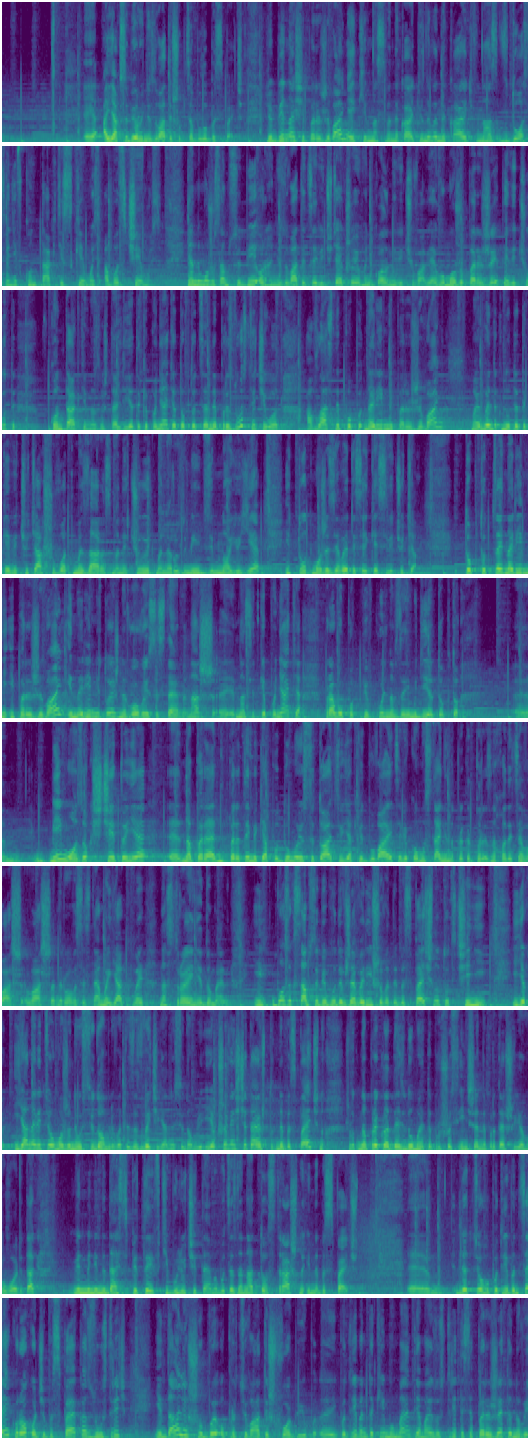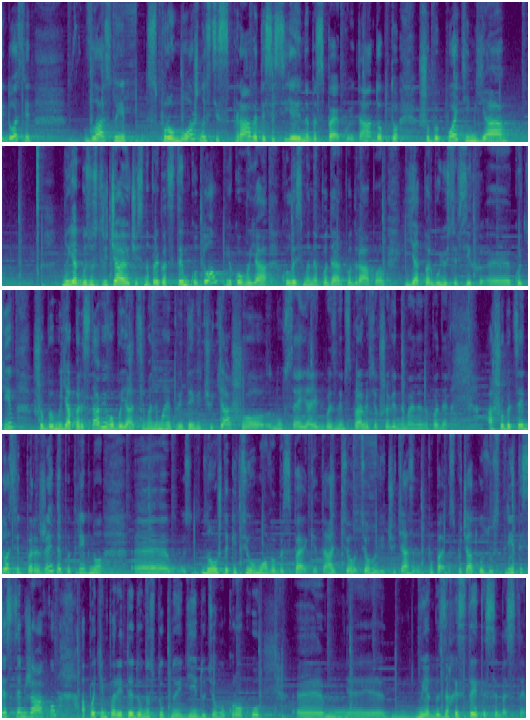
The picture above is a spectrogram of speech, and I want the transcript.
Е, а як собі організувати, щоб це було безпечно? Любі наші переживання, які в нас виникають, вони виникають в нас в досвіді, в контакті з кимось або з чимось. Я не можу сам собі організувати це відчуття, якщо я його ніколи не відчував. Я його можу пережити, відчути. В контакті в нас є таке поняття, тобто це не при зустрічі, от, а власне на рівні переживань має виникнути таке відчуття, що от ми зараз мене чують, мене розуміють, зі мною є, і тут може з'явитися якесь відчуття. Тобто це на рівні і переживань, і на рівні тої ж нервової системи. Наш, е, В нас є таке поняття правопівкульна взаємодія. Тобто мій мозок щитує е, наперед, перед тим як я подумаю ситуацію, як відбувається, в якому стані, наприклад, знаходиться ваш, ваша нервова система, як ви настроєні до мене. І мозок сам собі буде вже вирішувати, безпечно тут чи ні. І як і я навіть цього можу не усвідомлювати. Зазвичай я не усвідомлюю. І якщо він вважає, що тут небезпечно, що ви, наприклад, десь думаєте про щось інше, не про те, що я говорю, так він мені не дасть піти в ті болючі теми, бо це занадто страшно і небезпечно. Ем, для цього потрібен цей крок, отже, безпека, зустріч. І далі, щоб опрацювати ж фобію, е, потрібен такий момент, я маю зустрітися, пережити новий досвід власної спроможності справитися з цією небезпекою. Так? Тобто, щоб потім я Ну, якби зустрічаючись, наприклад, з тим котом, якого я колись мене подер, подрапав, і я тепер боюся всіх е, котів, щоб я перестав його боятися, в мене має прийти відчуття, що ну все, я якби з ним справлюся, якщо він на мене нападе. А щоб цей досвід пережити, потрібно е, знову ж таки ці умови безпеки, та, цього, цього відчуття. Спочатку зустрітися з цим жахом, а потім перейти до наступної дії, до цього кроку, е, е, ну, якби захистити себе з тим.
